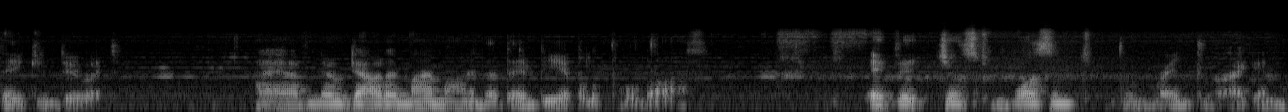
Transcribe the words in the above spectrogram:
they could do it. I have no doubt in my mind that they'd be able to pull it off. If it just wasn't the Red Dragon,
